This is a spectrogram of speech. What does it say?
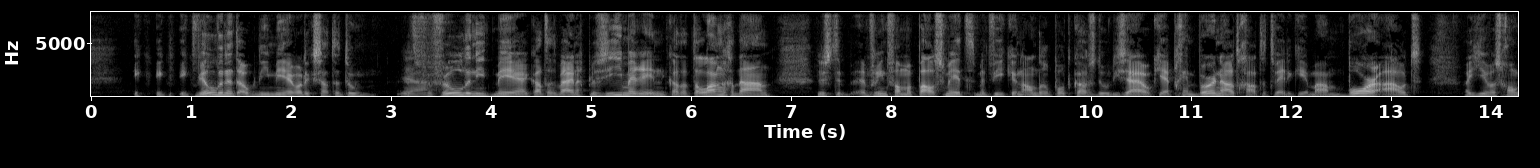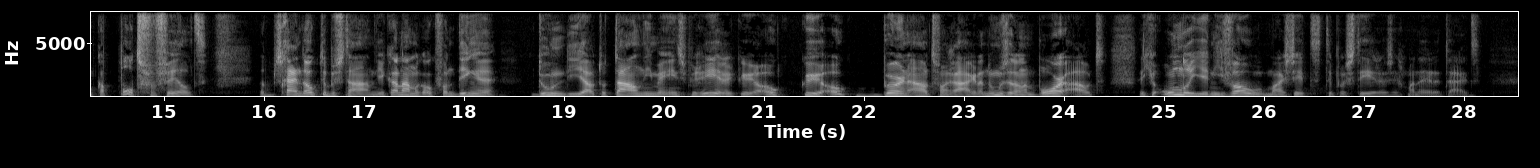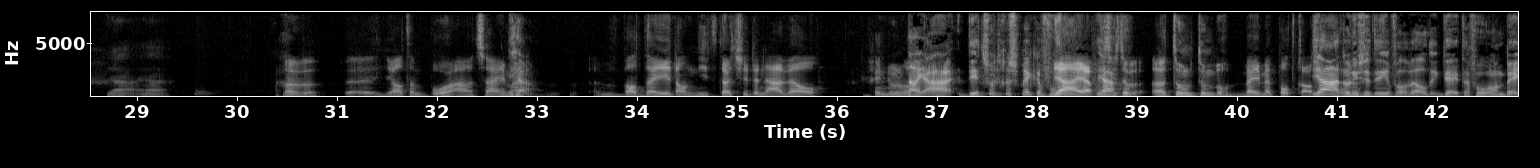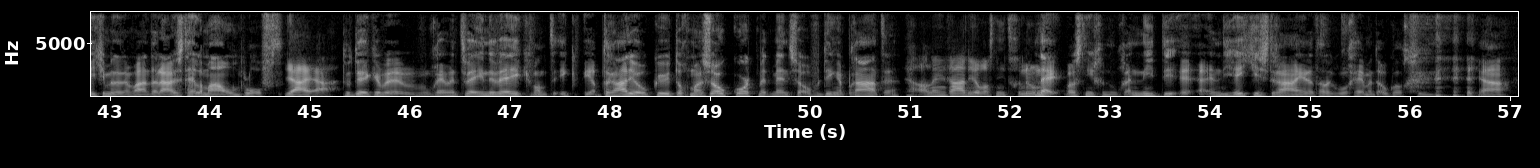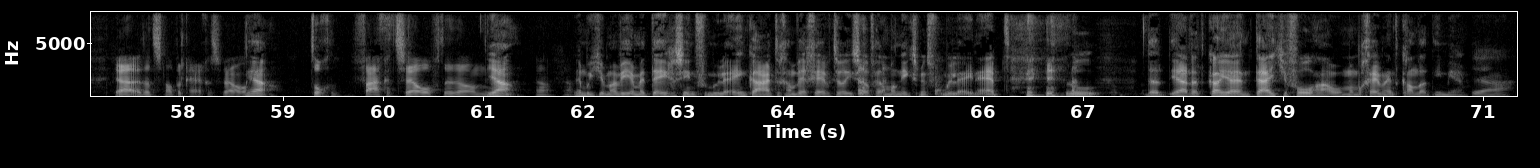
ik, ik, ik wilde het ook niet meer wat ik zat te doen. Het vervulde niet meer. Ik had er weinig plezier meer in. Ik had het te lang gedaan. Dus de- een vriend van me, Paul Smit, met wie ik een andere podcast doe, die zei ook: Je hebt geen burn-out gehad de tweede keer, maar een bore-out. Want je was gewoon kapot verveeld. Dat schijnt ook te bestaan. Je kan namelijk ook van dingen doen die jou totaal niet meer inspireren. Kun je ook, kun je ook burn-out van raken. Dat noemen ze dan een bore-out. Dat je onder je niveau maar zit te presteren, zeg maar, de hele tijd. ja, ja. Eh, je had een bore-out, zei je, maar Ja. wat deed je dan niet dat je daarna wel doen? Nou ja, dit soort gesprekken voeren. ja, ja, precies. De- eh, toen, toen begon- ben je met podcast. Ja, toen is het in ieder geval wel. Ik deed daarvoor al een beetje, maar daarna daarna is het helemaal ontploft. Ja, ja. Toen deden we op een gegeven moment twee in de week. Want ik, op de radio kun je toch maar zo kort met mensen over dingen praten. ja. Alleen radio was niet genoeg. Nee, was niet genoeg. En, niet die, eh, en die hitjes draaien, dat had ik op een gegeven moment ook wel gezien. ja, Ja, dat snap ik ergens wel. ja, Toch vaak hetzelfde dan. ja. Ja, ja. Dan moet je maar weer met tegenzin Formule 1 kaarten gaan weggeven, terwijl je zelf helemaal niks met Formule 1 hebt. Ik bedoel, dat, ja, dat kan je een tijdje volhouden, maar op een gegeven moment kan dat niet meer. Ja.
